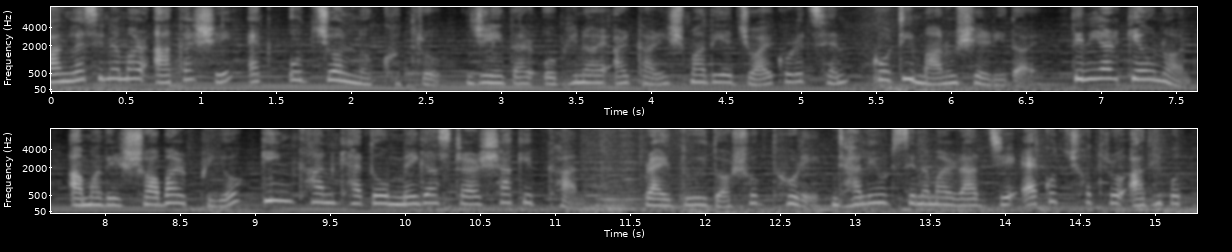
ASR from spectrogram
বাংলা সিনেমার আকাশে এক উজ্জ্বল নক্ষত্র, যিনি তার অভিনয় আর কারিশ্মা দিয়ে জয় করেছেন কোটি মানুষের হৃদয়। তিনি আর কেউ নন, আমাদের সবার প্রিয় কিং খান খ্যাত মেগাস্টার শাকিব খান। প্রায় দুই দশক ধরে ঢালিউড সিনেমার রাজ্যে একচ্ছত্র আধিপত্য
